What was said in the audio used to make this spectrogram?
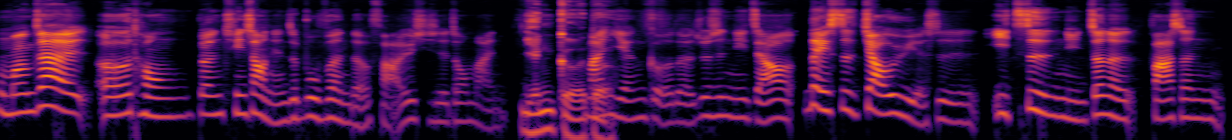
我们在儿童跟青少年这部分的法律其实都蛮严格的，蛮严格的。就是你只要类似教育，也是一次你真的发生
